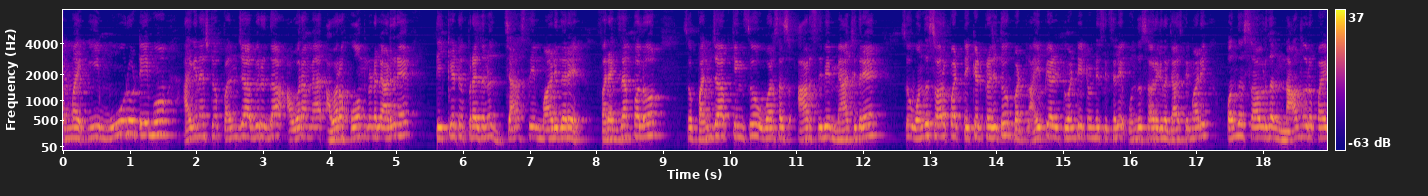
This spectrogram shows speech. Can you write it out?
M I ಈ ಮೂರು ಟೀಮು ಆಗಿನಷ್ಟು ಪಂಜಾಬ್ ವಿರುದ್ಧ ಅವರ ಮ್ಯಾ ಅವರ ಹೋಮ್ ಗ್ರೌಂಡಲ್ಲಿ ಆಡಿದ್ರೆ ಟಿಕೆಟ್ ಪ್ರೈಸ್ ಅನ್ನು ಜಾಸ್ತಿ ಮಾಡಿದ್ದಾರೆ for example so Punjab kings versus R C B match ಇದ್ರೆ ಸೊ ಒಂದು ಸಾವಿರ ರೂಪಾಯಿ ಟಿಕೆಟ್ ಪ್ರೈಸ್ ಇತ್ತು but I P L twenty twenty six ಅಲ್ಲಿ ಒಂದು ಸಾವಿರಕ್ಕಿಂತ ಜಾಸ್ತಿ ಮಾಡಿ, ಒಂದು ಸಾವಿರದ ನಾನ್ನೂರು ರೂಪಾಯಿ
